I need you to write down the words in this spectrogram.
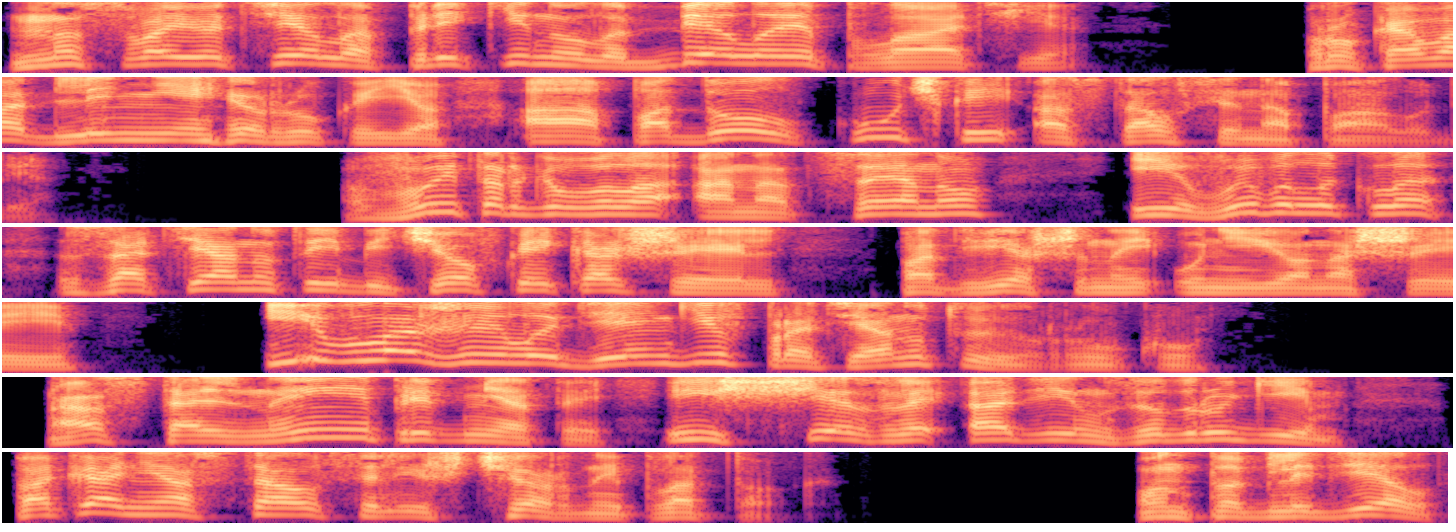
на свое тело прикинула белое платье. Рукава длиннее рук ее, а подол кучкой остался на палубе. Выторговала она цену и выволокла затянутый бечевкой кошель, подвешенный у нее на шее, и вложила деньги в протянутую руку. Остальные предметы исчезли один за другим, пока не остался лишь черный платок. Он поглядел,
